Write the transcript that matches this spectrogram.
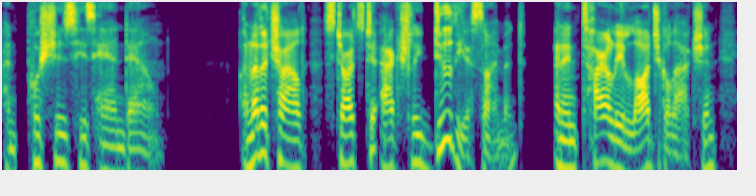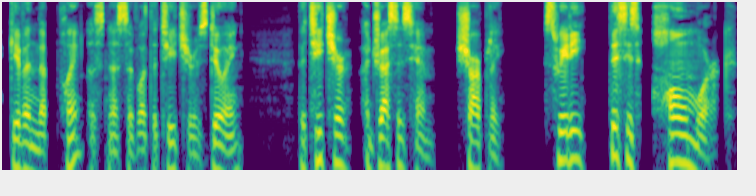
and pushes his hand down. Another child starts to actually do the assignment, an entirely logical action given the pointlessness of what the teacher is doing. The teacher addresses him sharply Sweetie, this is homework.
